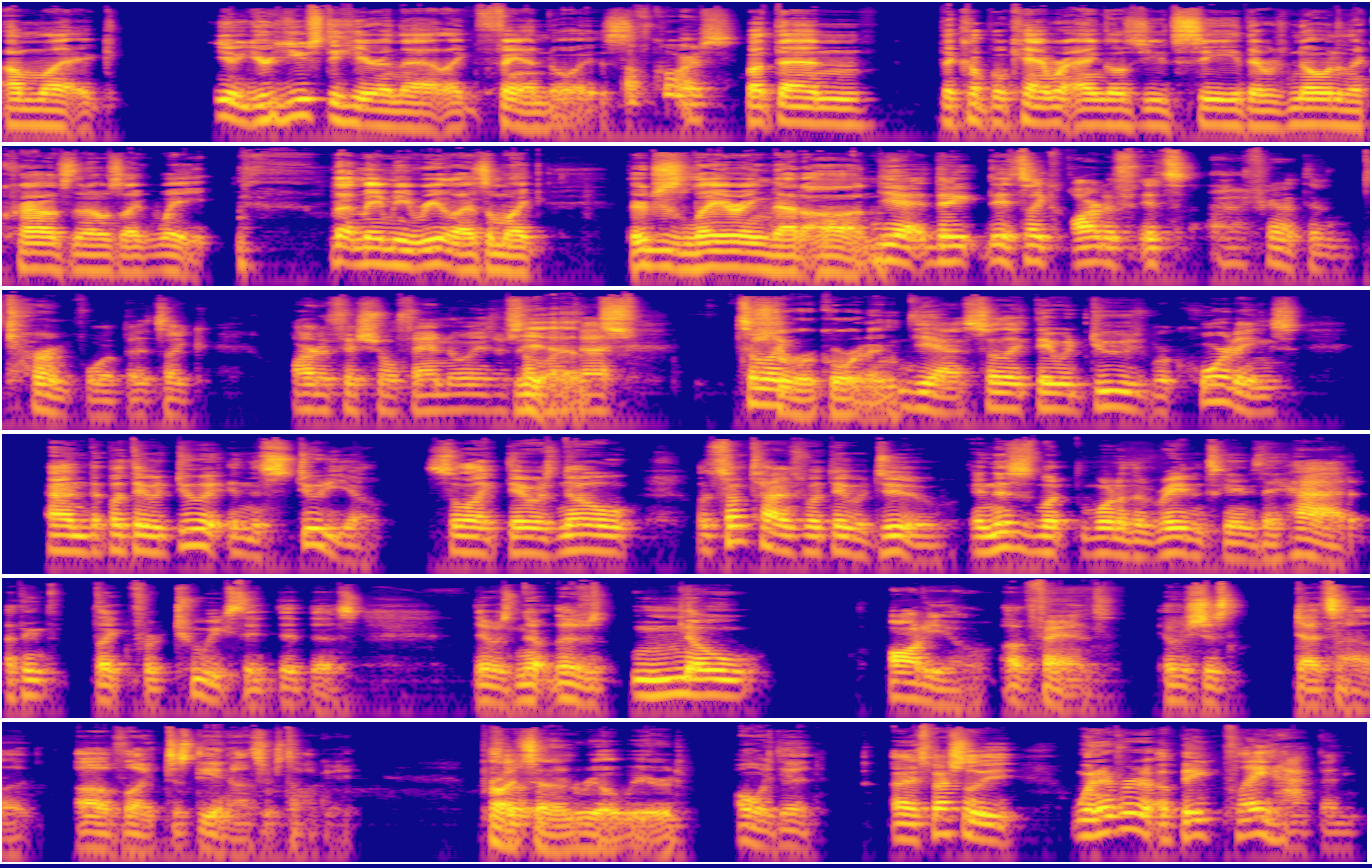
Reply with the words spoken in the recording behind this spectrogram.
I'm like, you know, you're used to hearing that like fan noise, Of course. but then the couple camera angles you'd see, there was no one in the crowds, and I was like, wait, that made me realize I'm like, they're just layering that on. Yeah, they it's like artif it's I forgot the term for it, but it's like artificial fan noise or something like that. it's So like recording. Yeah, so like they would do recordings, and but they would do it in the studio. So like there was no. But sometimes what they would do, and this is what one of the Ravens games they had. I think like for two weeks they did this. There was no there was no audio of fans. It was just dead silent of like just the announcers talking. Probably So- sounded real weird. Oh, it did. Especially whenever a big play happened,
